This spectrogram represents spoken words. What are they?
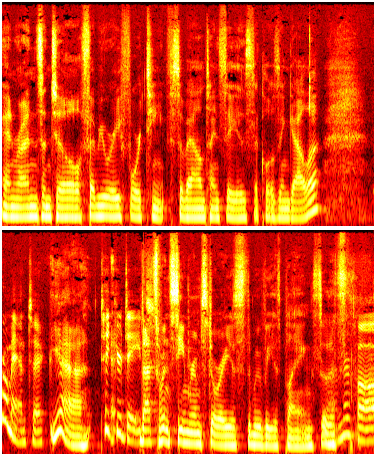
and runs until february 14th so valentine's day is the closing gala Romantic. yeah Take your date. That's when Steam Room Stories, the movie, is playing. So that's Wonderful.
